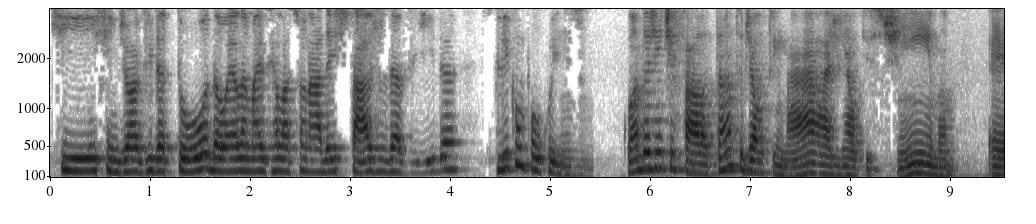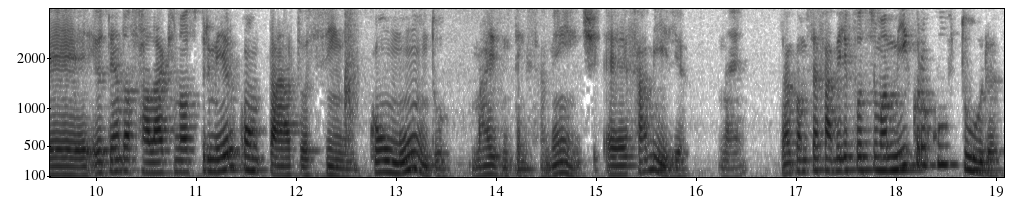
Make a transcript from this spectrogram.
que, enfim, de uma vida toda, ou ela é mais relacionada a estágios da vida? Explica um pouco isso. Uhum. Quando a gente fala tanto de autoimagem, autoestima, é, eu tendo a falar que nosso primeiro contato, assim, com o mundo, mais intensamente, é família, né? Então é como se a família fosse uma microcultura.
